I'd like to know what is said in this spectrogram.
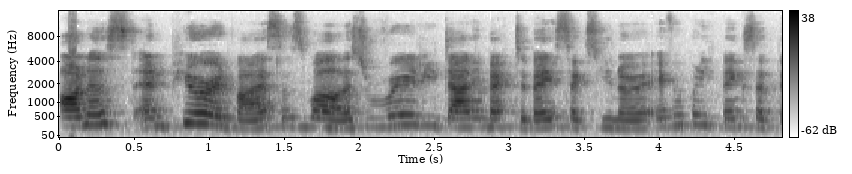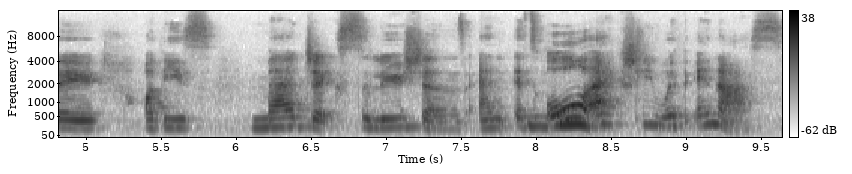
honest and pure advice as well. It's really dialing back to basics. You know, everybody thinks that there are these magic solutions, and it's Mhm. all actually within us.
